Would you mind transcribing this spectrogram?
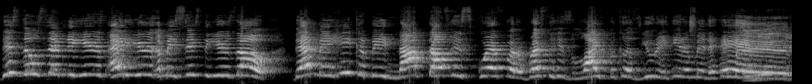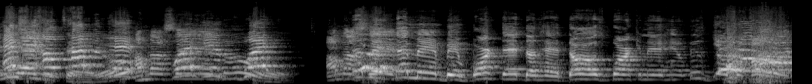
This dude 70 years, 80 years, I mean 60 years old. That means he could be knocked off his square for the rest of his life because you didn't hit him in the head. Man, and then on top that, of yo. that, I'm not what saying if No. what I'm not That man, saying that man been barked at, done had dogs barking at him. This you joke. don't.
